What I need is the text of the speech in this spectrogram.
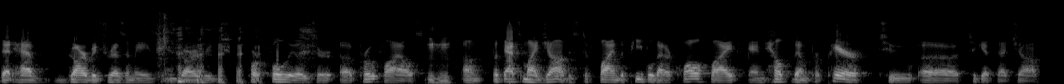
that have garbage resumes and garbage portfolios or uh, profiles. Mm-hmm. Um, but that's my job is to find the people that are qualified and help them prepare to uh, to get that job.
